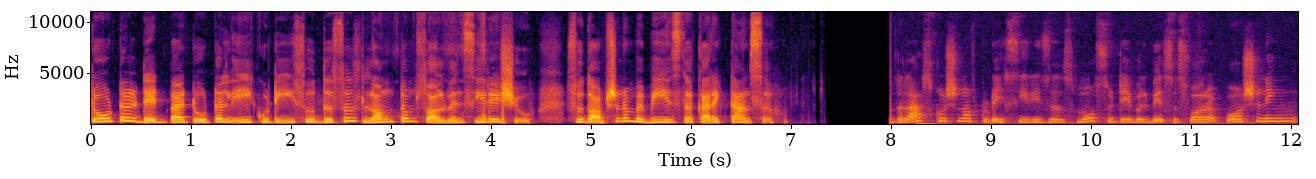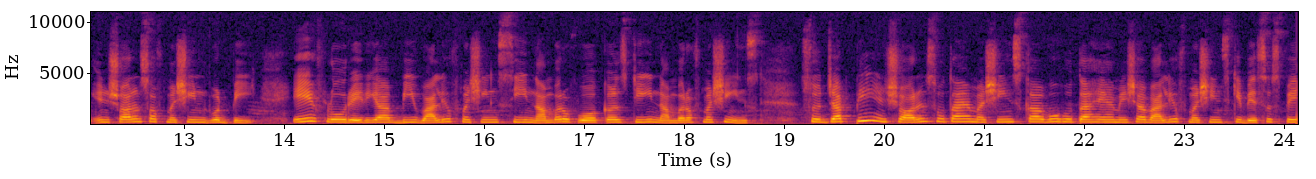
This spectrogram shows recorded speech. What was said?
total debt by total equity. So this is long-term solvency ratio. So the option number B is the correct answer. So the last question of today's series is most suitable basis for apportioning insurance of machine would be A floor area, B value of machine, C number of workers, D number of machines. So so, जब भी इंश्योरेंस होता है मशीन्स का वो होता है हमेशा वैल्यू ऑफ़ मशीन्स के बेसिस पे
